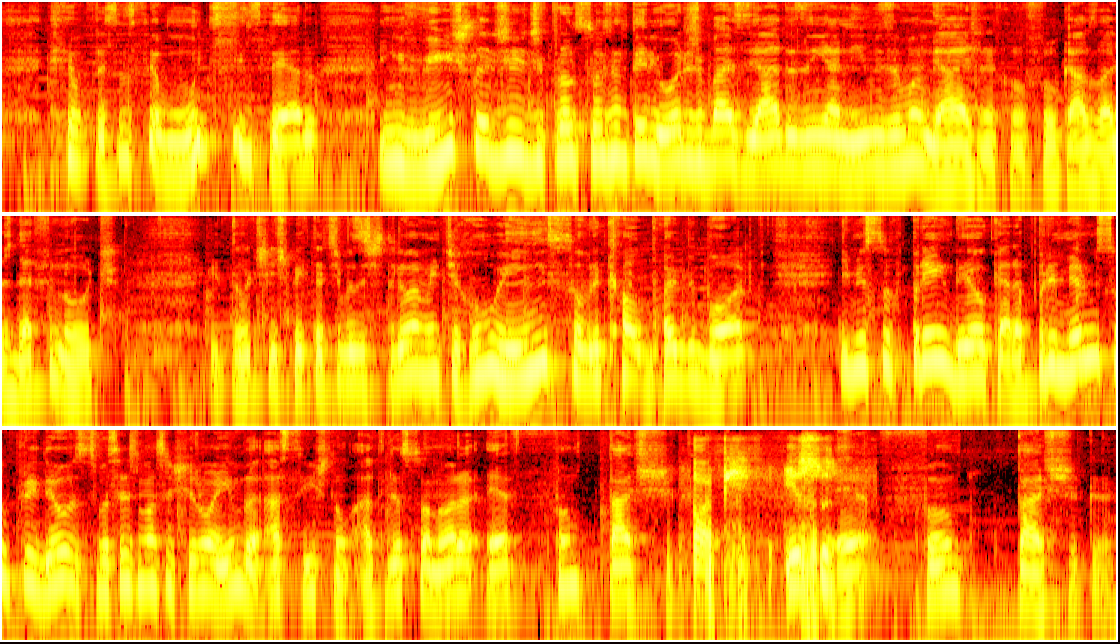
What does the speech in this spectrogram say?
Eu preciso ser muito sincero, em vista de, de produções anteriores baseadas em animes e mangás, né? Como foi o caso lá de Death Note. Então eu tinha expectativas extremamente ruins sobre Cowboy Bebop. E me surpreendeu, cara. Primeiro me surpreendeu, se vocês não assistiram ainda, assistam. A trilha sonora é fantástica. Top. Isso. É fantástica.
